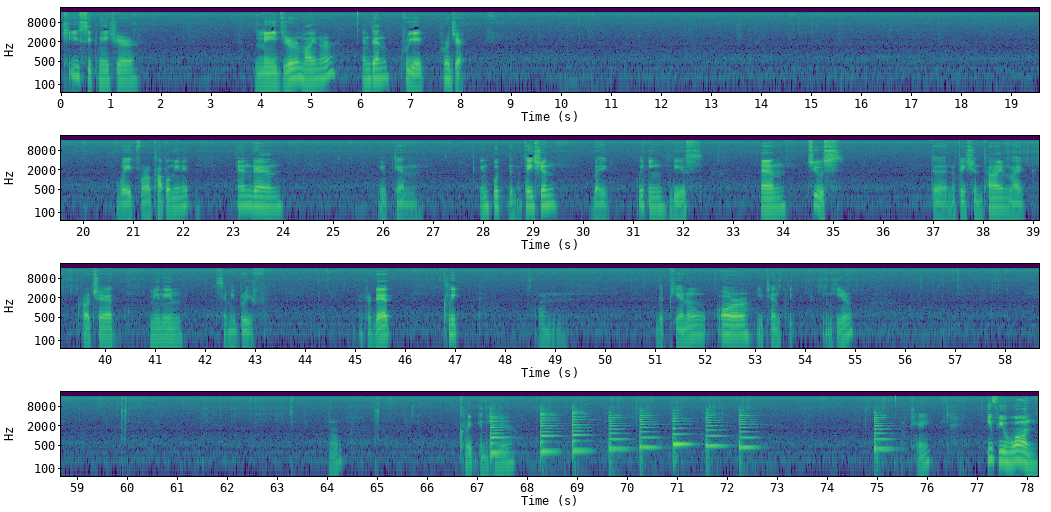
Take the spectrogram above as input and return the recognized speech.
Key signature. Major minor and then create project wait for a couple minutes and then you can input the notation by clicking this and choose the notation time like crotchet, minim, semibreve. After that, click on the piano or you can click in here. No click in here. Okay. If you want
